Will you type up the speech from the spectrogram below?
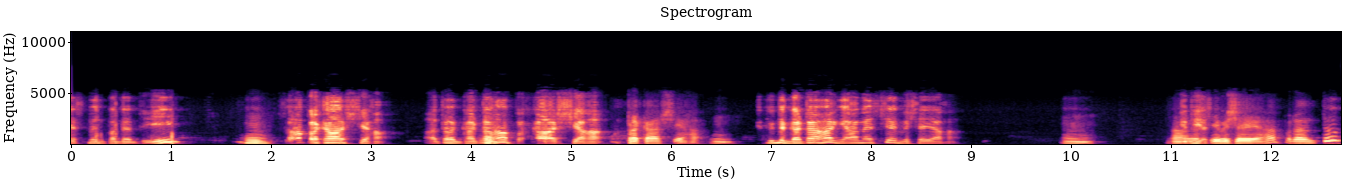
यस्मिन् पतति सः प्रकाश्यः अत्र घटः प्रकाश्यः प्रकाश्यः इत्युक्ते घटः ज्ञानस्य विषयः ज्ञानस्य विषयः परन्तु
